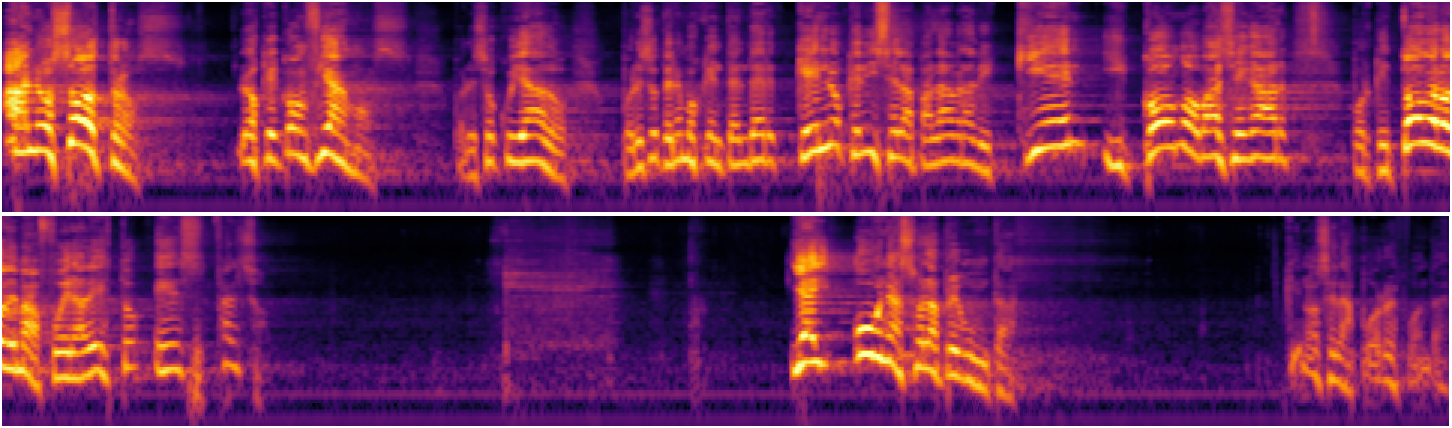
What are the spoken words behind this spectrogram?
a nosotros, los que confiamos. Por eso cuidado, por eso tenemos que entender qué es lo que dice la palabra de quién y cómo va a llegar, porque todo lo demás fuera de esto es falso. Y hay una sola pregunta que no se las puedo responder,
